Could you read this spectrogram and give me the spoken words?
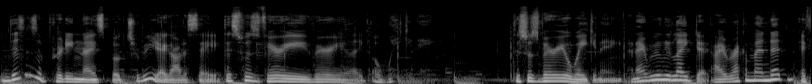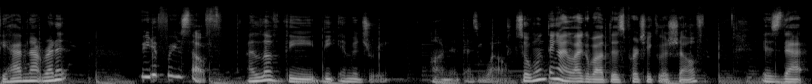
This is a pretty nice book to read, I gotta say. This was very, very like awakening. This was very awakening, and I really liked it. I recommend it. If you have not read it, read it for yourself. I love the the imagery on it as well. So one thing I like about this particular shelf is that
